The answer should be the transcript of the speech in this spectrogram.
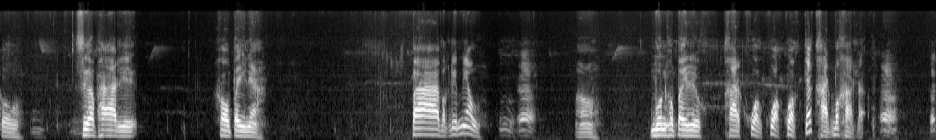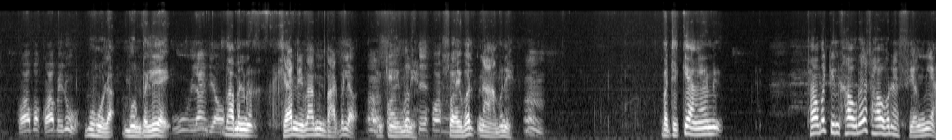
เก่าอืมเสื้อผ้าที่ เข้าไปเนี่ยปลาบักเรียมแมวเอออ่าอ๋อมนเข้าไปเลยขาดขวกขวกขวกจะขาดบ่ขาดละอ่าจักกอบ่กอไม่รู้โมโหละมนไปเรื่อยหูอย่างเดียว ว่ามันแขนนี่ว่ามันบาดไปแล้วเออกางเกงมันนี่เตะพอ ซอยเบิดหน้ามันนี่อืมบัดนี้แกล้งอันนี้เท่ามากินข้าวเด้อเท่าเนี่ยเสียงเมีย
